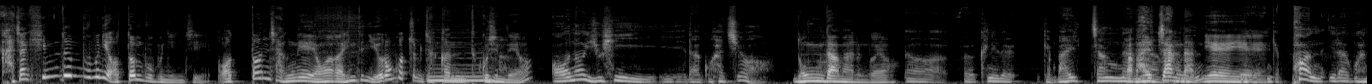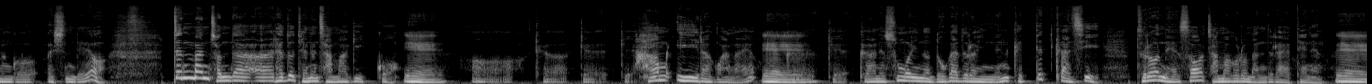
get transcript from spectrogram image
가장 힘든 부분이 어떤 부분인지, 어떤 장르의 영화가 힘든지, 이런 것 좀 잠깐 음, 듣고 싶네요. 언어 유희라고 하죠. 농담하는 거요. 어, 어, 흔히들 말장난. 아, 말장난. 예, 예. 예. 이게 펀이라고 하는 것인데요. 뜻만 전달해도 되는 자막이 있고. 예. 어, 그, 그, 그 함이라고 하나요? 예. 그, 그, 그 안에 숨어 있는 녹아 들어 있는 그 뜻까지 드러내서 자막으로 만들어야 되는. 예.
